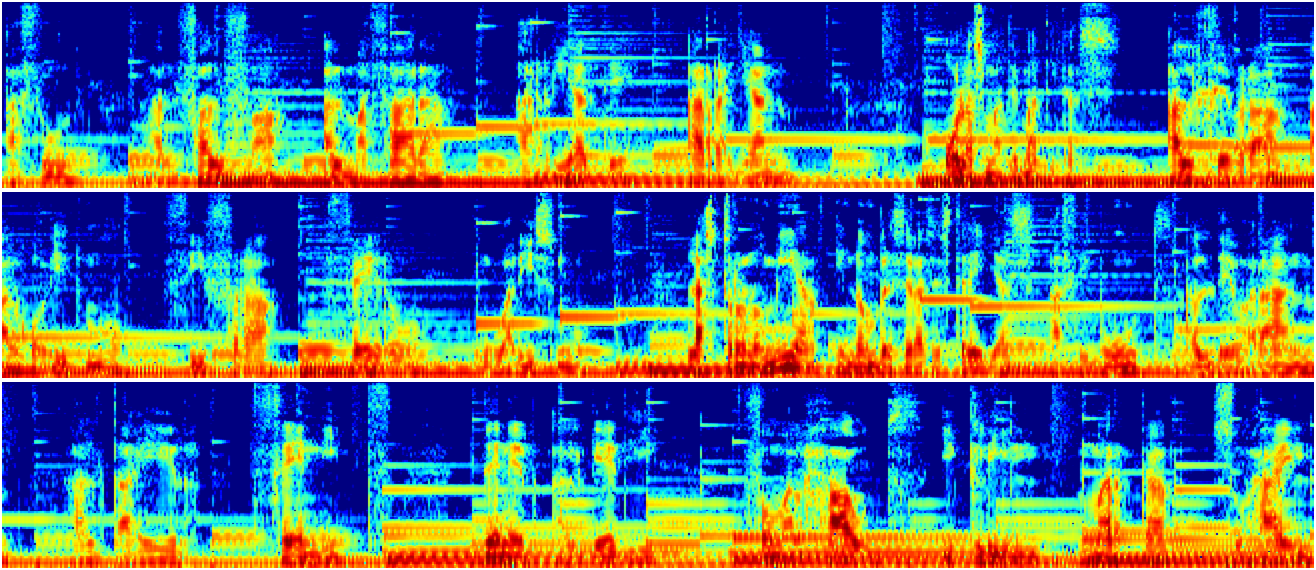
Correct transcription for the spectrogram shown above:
azud, alfalfa, almazara, arriate, arrayán, o las matemáticas, álgebra, algoritmo, cifra, cero, guarismo, la astronomía y nombres de las estrellas, Azimut, Aldebarán, Altair, Zenit, Deneb al-Gedi, Fomalhaut, Iklil, Markab, Suhail,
